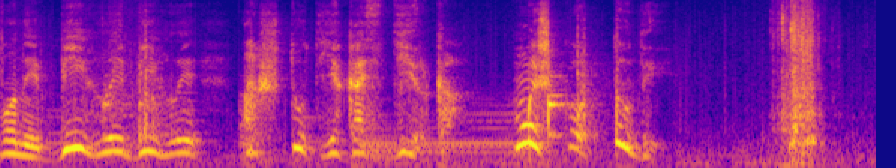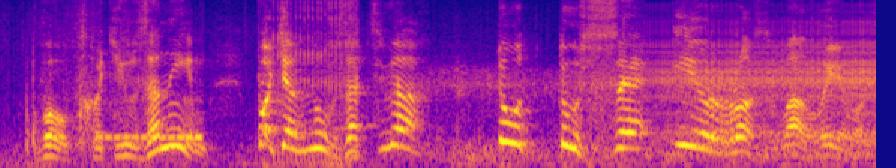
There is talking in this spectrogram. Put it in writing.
вони бігли, бігли, аж тут якась дірка. Мишко туди. Вовк хотів за ним, потягнув за цвях, тут усе і розвалилось.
